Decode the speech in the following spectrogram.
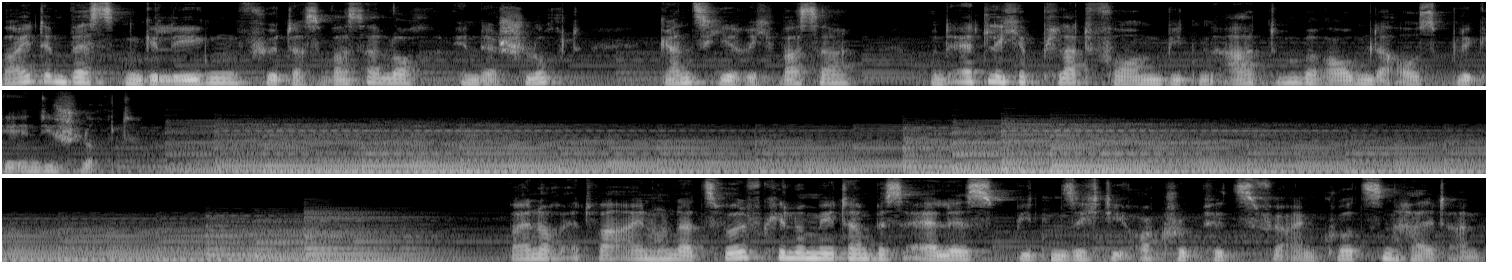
Weit im Westen gelegen führt das Wasserloch in der Schlucht ganzjährig Wasser und etliche Plattformen bieten atemberaubende Ausblicke in die Schlucht. Bei noch etwa 112 Kilometern bis Alice bieten sich die Ocrapids für einen kurzen Halt an.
